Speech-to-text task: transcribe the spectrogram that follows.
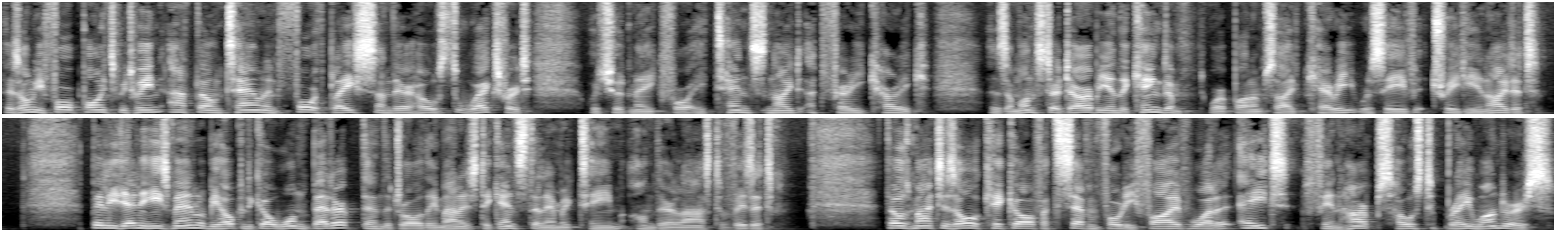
There's only four points between Athlone Town in fourth place and their host Wexford, which should make for a tense night at Ferrycarrig. There's a Munster derby in the Kingdom where bottom side Kerry receive Treaty United. Billy Dennehy's men will be hoping to go one better than the draw they managed against the Limerick team on their last visit. Those matches all kick off at 7.45, while at 8, Finn Harps host Bray Wanderers.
